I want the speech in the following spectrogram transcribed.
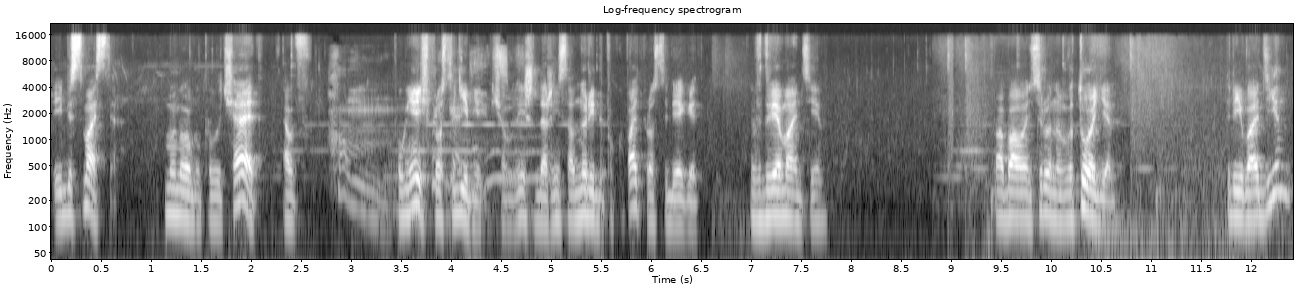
и Бестмастер много получает, а в Пугневич просто гибнет. Причем, видишь, даже не стал Нурида покупать, просто бегает в две мантии. По bounty рунам в итоге 3 в 1.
